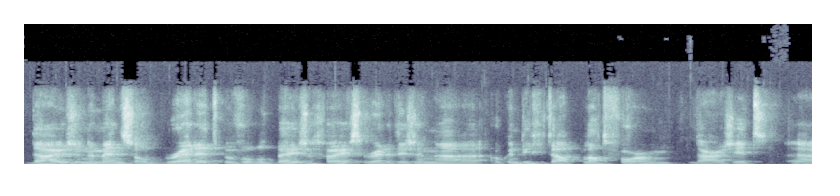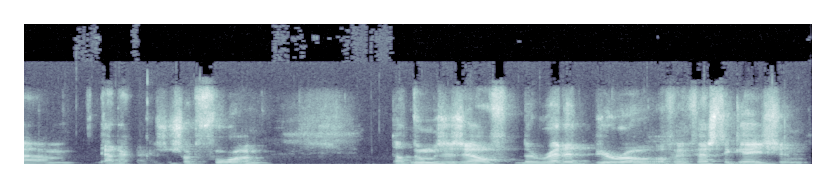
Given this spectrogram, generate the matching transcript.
duizenden mensen op Reddit bijvoorbeeld bezig geweest. Reddit is een, uh, ook een digitaal platform. Daar zit um, ja, daar is een soort forum. Dat noemen ze zelf de Reddit Bureau of Investigation.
